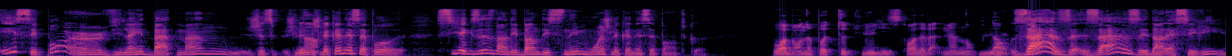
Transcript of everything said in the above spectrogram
et c'est pas un vilain de Batman. Je, je, le, je le connaissais pas. S'il existe dans les bandes dessinées, moi je le connaissais pas en tout cas. ouais ben on n'a pas toutes lu les histoires de Batman non plus Non, Zaz, Zaz est dans la série.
